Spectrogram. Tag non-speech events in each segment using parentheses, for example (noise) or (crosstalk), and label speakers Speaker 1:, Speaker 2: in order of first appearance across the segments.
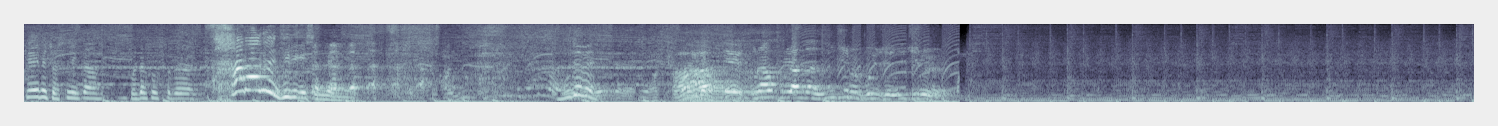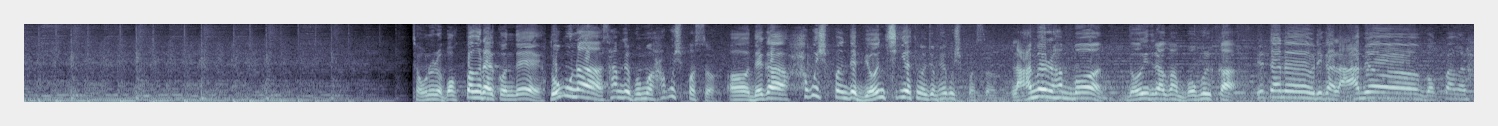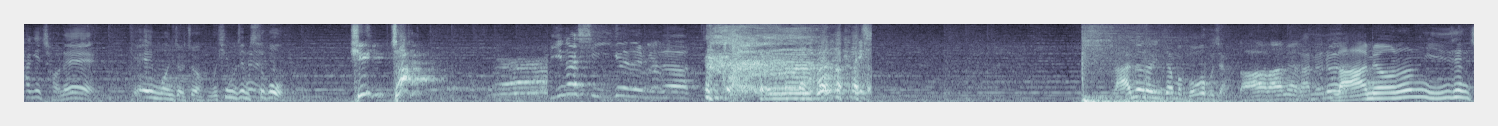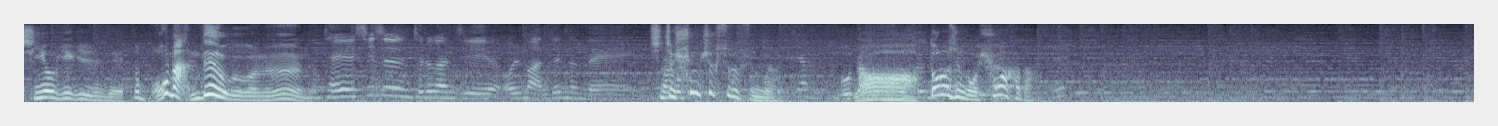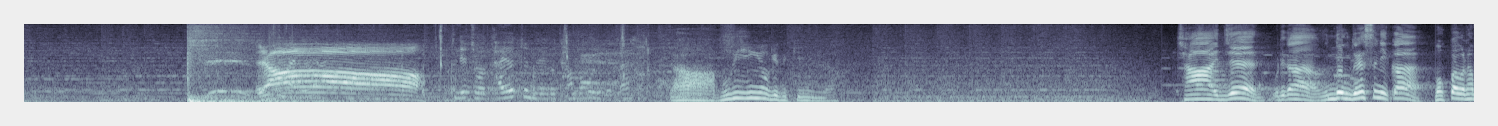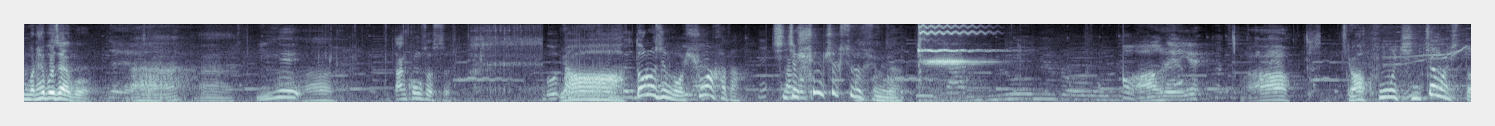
Speaker 1: 게임에 졌으니까 불닭 소스를
Speaker 2: 사랑을 드리겠습니다. 무대면
Speaker 3: 아, 때 그라운드를 한다는 의지를 보여줘 의지를.
Speaker 1: 자 오늘은 먹방을 할 건데 너무나 사람들 보면 하고 싶었어. 어 내가 하고 싶었는데 면치기 같은 걸좀 해보고 싶었어. 라면을 한번 너희들하고 한번 먹을까? 일단은 우리가 라면 먹방을 하기 전에 게임 먼저 좀힘 좀 쓰고.
Speaker 2: 시작! 미나 씨 이겨야 됩니다. (laughs)
Speaker 1: 라면을 이제 한번 먹어보자.
Speaker 3: 아 라면.
Speaker 1: 라면은?
Speaker 2: 라면은 인생 징역의 길인데. 그거 먹으면 안 돼요 그거는.
Speaker 4: 대회 시즌 들어간 지 얼마 안 됐는데.
Speaker 2: 진짜 흉측스럽습니다. 야 떨어진 거 흉악하다 야,
Speaker 4: 근데 저 다이어트인데 이거 다 먹어도 될까요?
Speaker 2: 야 무기징역의 느낌입니다.
Speaker 1: 자 이제 우리가 운동도 했으니까 먹방을 한번 해보자고.
Speaker 3: 네.
Speaker 2: 이게
Speaker 1: 땅콩 소스.
Speaker 2: 야 떨어진 거 흉악하다. 진짜 흉측스럽습니다.
Speaker 3: 아 그래 이게?
Speaker 2: 야 국물 진짜 맛있다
